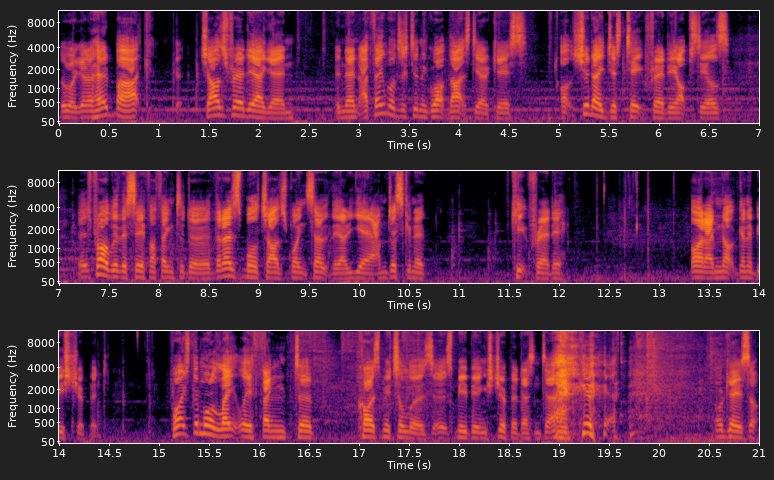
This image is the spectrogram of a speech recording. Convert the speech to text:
So we're going to head back, charge Freddy again, and then I think we're just going to go up that staircase. Or should I just take Freddy upstairs? It's probably the safer thing to do. There is more charge points out there. Yeah, I'm just going to keep Freddy. Or I'm not going to be stupid. What's the more likely thing to cause me to lose? It's me being stupid, isn't it? okay, so...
